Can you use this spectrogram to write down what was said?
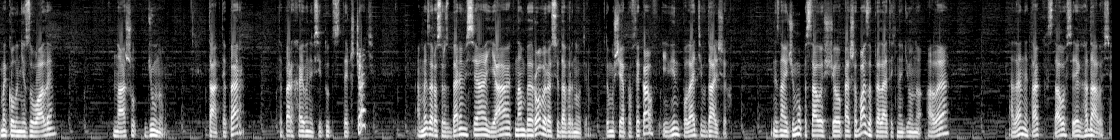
Ми колонізували нашу дюну. Так, тепер Тепер хай вони всі тут стечать. А ми зараз розберемося, як нам би ровера сюди вернути. Тому що я провтикав і він полетів далі. Не знаю чому писало, що перша база прилетить на дюну, але але не так сталося, як гадалося.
